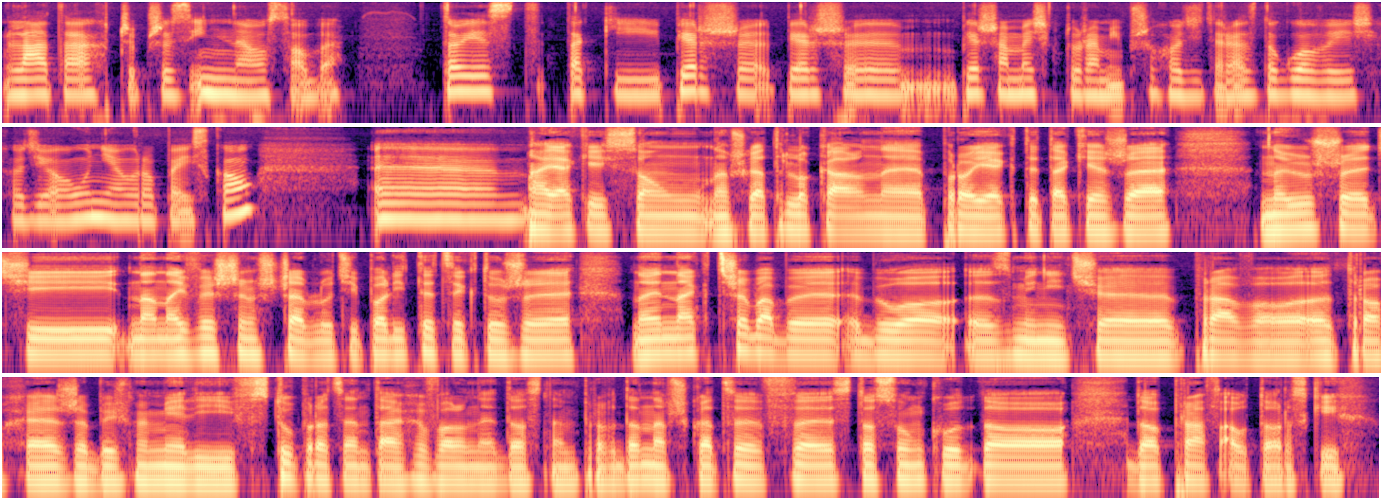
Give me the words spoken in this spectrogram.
latach czy przez inne osoby. To jest taki pierwszy, pierwszy, pierwsza myśl, która mi przychodzi teraz do głowy, jeśli chodzi o Unię Europejską. A jakieś są na przykład lokalne projekty takie, że no już ci na najwyższym szczeblu, ci politycy, którzy no jednak trzeba by było zmienić e, prawo trochę, żebyśmy mieli w 100% wolny dostęp, prawda? Na przykład w stosunku do, do praw autorskich.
